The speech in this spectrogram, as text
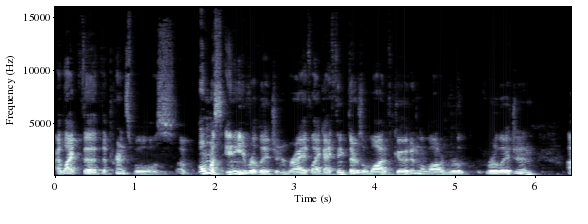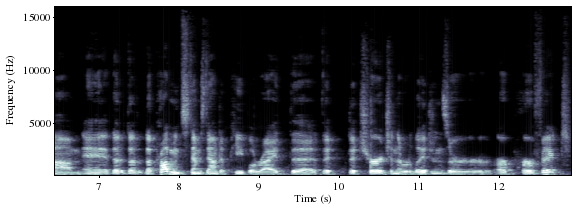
I like the the principles of almost any religion, right? Like I think there's a lot of good in a lot of re- religion. Um, and the, the, the problem stems down to people, right? The, the the church and the religions are are perfect,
